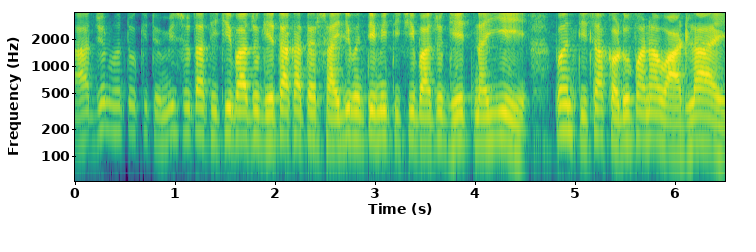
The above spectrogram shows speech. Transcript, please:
अर्जुन म्हणतो की तुम्ही सुद्धा तिची बाजू घेता का? तर सायली म्हणते मी तिची बाजू घेत नाहीये पण तिचा कडूपणा आहे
